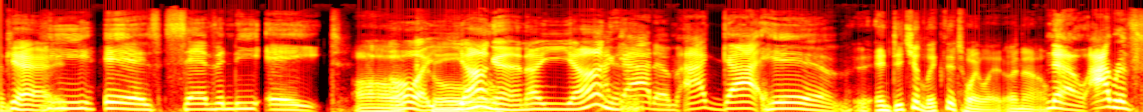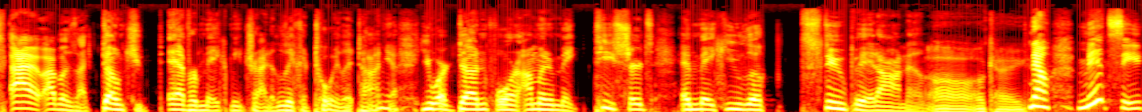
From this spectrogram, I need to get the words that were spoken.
Okay. He is 78. Oh, oh a cool. youngin, a youngin. I got him. I got him. And did you lick the toilet or no? No, I, ref- I I was like, don't you ever make me try to lick a toilet, Tanya. You are done for. I'm going to make t shirts and make you look stupid on them. Oh, okay. Now, Mitsy,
